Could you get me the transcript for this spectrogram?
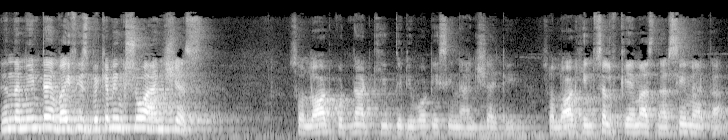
In the meantime, wife is becoming so anxious. So Lord could not keep the devotees in anxiety. So Lord himself came as Narsi Mehta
